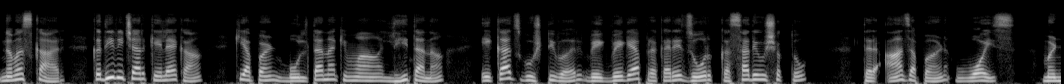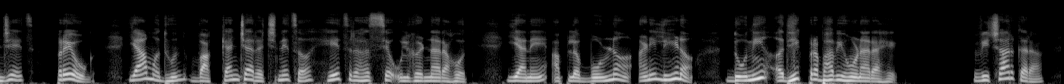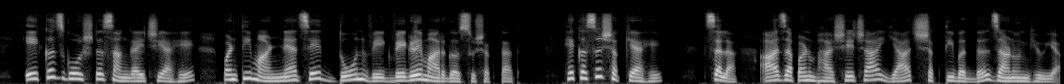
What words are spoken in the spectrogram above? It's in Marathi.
नमस्कार. कधी विचार केलाय का की आपण बोलताना किंवा लिहिताना एकाच गोष्टीवर वेगवेगळ्या प्रकारे जोर कसा देऊ शकतो? तर आज आपण व्हॉइस म्हणजेच प्रयोग यामधून वाक्यांच्या रचनेचं हेच रहस्य उलगडणार आहोत. याने आपलं बोलणं आणि लिहिणं दोन्ही अधिक प्रभावी होणार आहे. विचार करा. एकच गोष्ट सांगायची आहे पण ती मांडण्याचे दोन वेगवेगळे मार्ग असू शकतात. हे कसं शक्य आहे? चला आज आपण भाषेच्या याच शक्तीबद्दल जाणून घेऊया.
